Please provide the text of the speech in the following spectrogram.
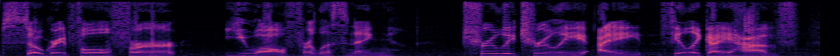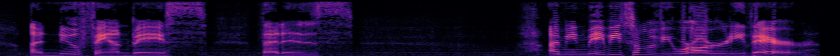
so grateful for you all for listening. Truly, truly, I feel like I have a new fan base that is. I mean, maybe some of you were already there,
